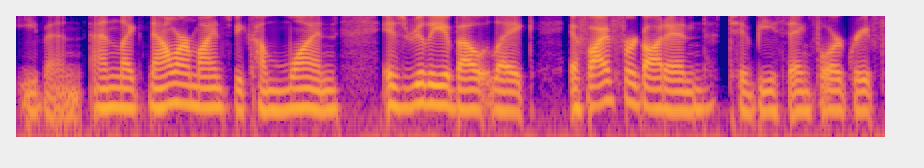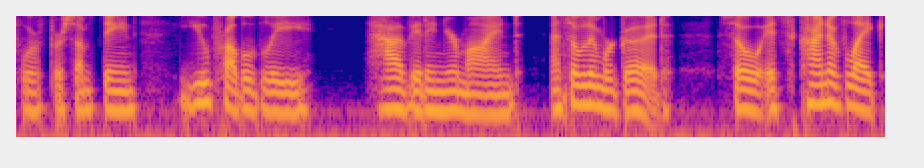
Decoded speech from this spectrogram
even. And like now our minds become one is really about like if i've forgotten to be thankful or grateful for something you probably have it in your mind. And so then we're good. So it's kind of like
